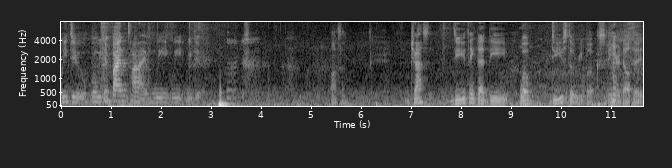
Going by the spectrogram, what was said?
we do. When we can find the time, we, we, we do. Awesome. Jocelyn, do you think that the, well, do you still read books in your adulthood?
